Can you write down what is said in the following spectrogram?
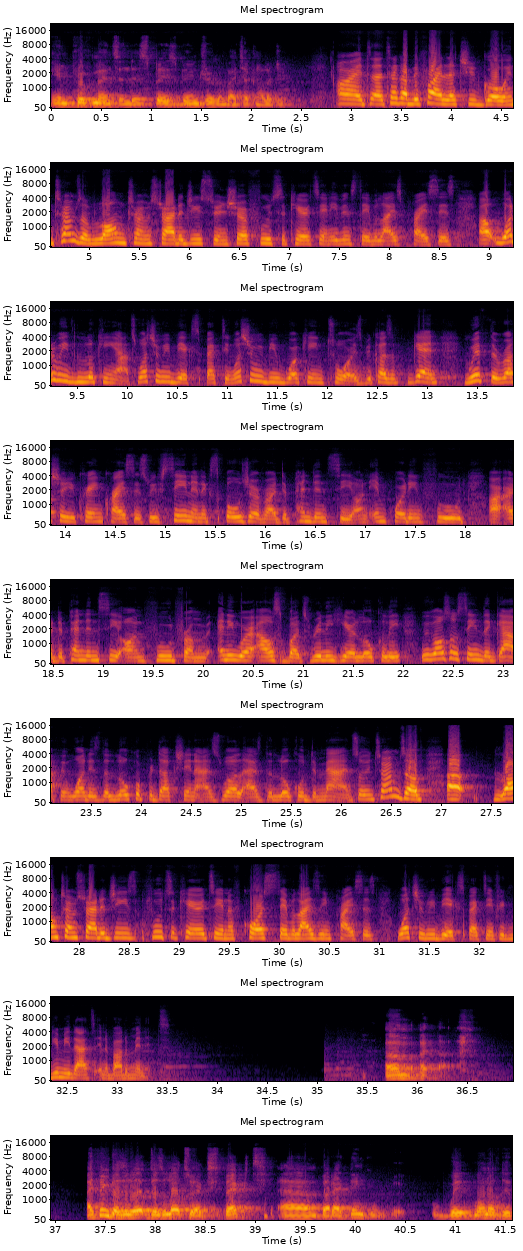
improvements in this space being driven by technology. All right, uh, Tega, before I let you go, in terms of long-term strategies to ensure food security and even stabilize prices, uh, what are we looking at? What should we be expecting? What should we be working towards? Because again, with the Russia-Ukraine crisis, we've seen an exposure of our dependency on importing food, our, our, dependency on food from anywhere else but really here locally. We've also seen the gap in what is the local production as well as the local demand. So in terms of uh, long-term strategies, food security, and of course, stabilizing prices, what should we be expecting? If you can give me that in about a minute? Um, I, I, think there's a lot, there's a lot to expect, um, but I think one of the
